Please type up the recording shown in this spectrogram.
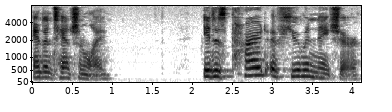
and intentionally. It is part of human nature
